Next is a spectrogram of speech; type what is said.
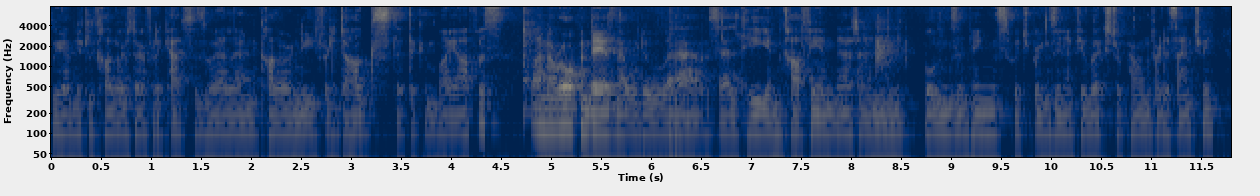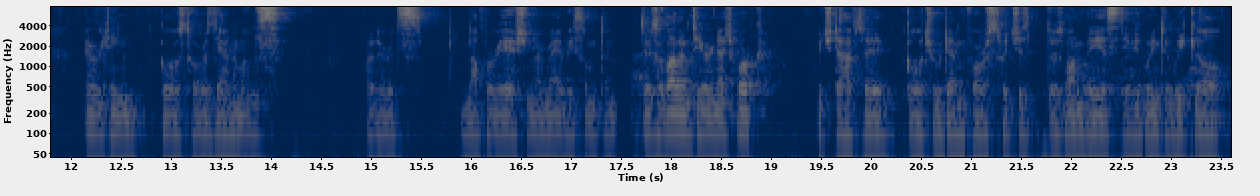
we have little collars there for the cats as well, and collar and lead for the dogs that they can buy off us. On our open days now, we do uh, sell tea and coffee and that, and buns and things, which brings in a few extra pound for the sanctuary. Everything goes towards the animals, whether it's an operation or maybe something. There's a volunteer network, which they have to go through them first. Which is there's one based if you go into Wicklow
